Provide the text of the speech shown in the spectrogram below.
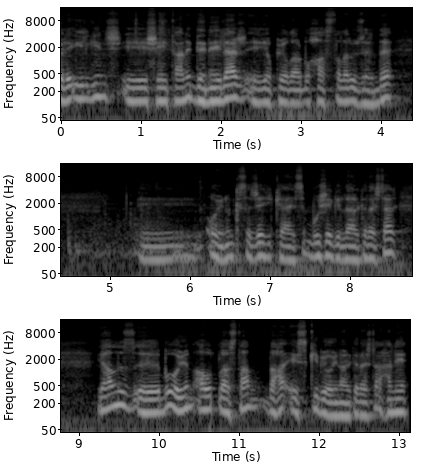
Öyle ilginç e, şeytani deneyler e, yapıyorlar bu hastalar üzerinde. E, oyunun kısaca hikayesi bu şekilde arkadaşlar. Yalnız e, bu oyun Outlast'tan daha eski bir oyun arkadaşlar. Hani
